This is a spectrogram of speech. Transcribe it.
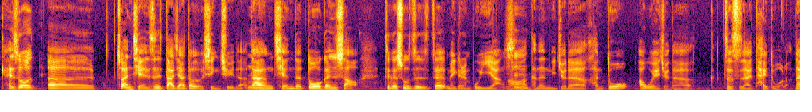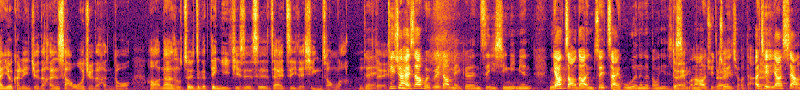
该说呃，赚钱是大家都有兴趣的，嗯当然钱的多跟少。这个数字，这每个人不一样啊、是可能你觉得很多啊，我也觉得这实在太多了。那有可能你觉得很少，我觉得很多。好、那所以这个定义其实是在自己的心中了。嗯、对，对，的确还是要回归到每个人自己心里面，你要找到你最在乎的那个东西是什么，然后去追求它。而且要像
